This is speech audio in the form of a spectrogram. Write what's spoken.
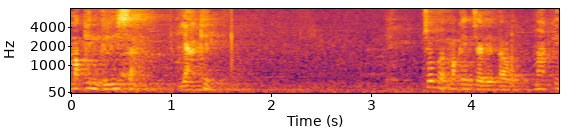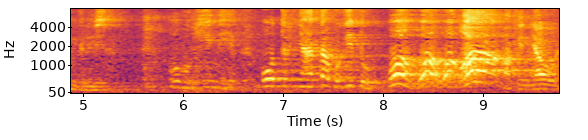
makin gelisah, yakin. Coba makin cari tahu, makin gelisah. Oh begini ya, oh ternyata begitu. Wah, wah, wah, wah, makin jauh.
